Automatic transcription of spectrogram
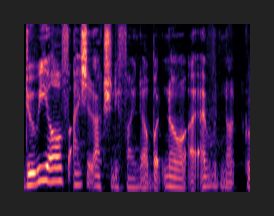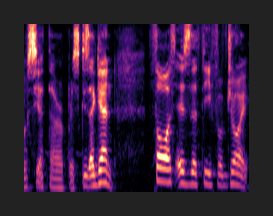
Do we off? I should actually find out, but no, I, I would not go see a therapist because again, thought is the thief of joy.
